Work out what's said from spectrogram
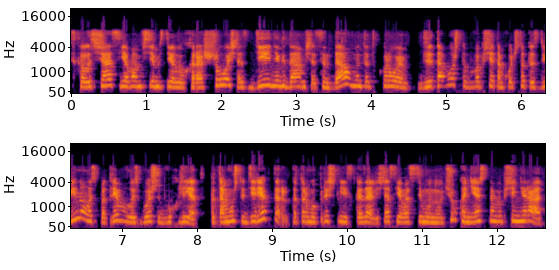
и сказал, сейчас я вам всем сделаю хорошо, сейчас денег дам, сейчас эндаумент откроем. Для того, чтобы вообще там хоть что-то сдвинулось, потребовалось больше двух лет. Потому что директор, к которому пришли и сказали, сейчас я вас всему научу, конечно, вообще не рад.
